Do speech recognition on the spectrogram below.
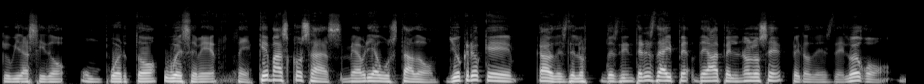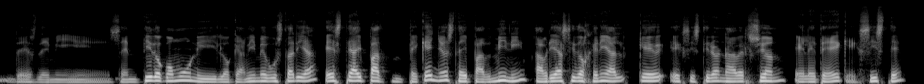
que hubiera sido un puerto USB-C. ¿Qué más cosas me habría gustado? Yo creo que, claro, desde, los, desde el interés de, de, Apple no lo sé, pero desde luego, desde mi sentido común y lo que a mí me gustaría, este iPad pequeño, este iPad mini, habría sido genial que existiera una versión LTE que existe,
